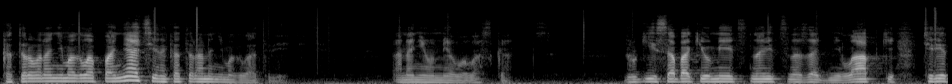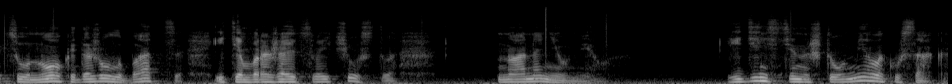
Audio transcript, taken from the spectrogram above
которого она не могла понять и на который она не могла ответить. Она не умела ласкаться. Другие собаки умеют становиться на задние лапки, тереться у ног и даже улыбаться, и тем выражают свои чувства. Но она не умела. Единственное, что умела Кусака,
